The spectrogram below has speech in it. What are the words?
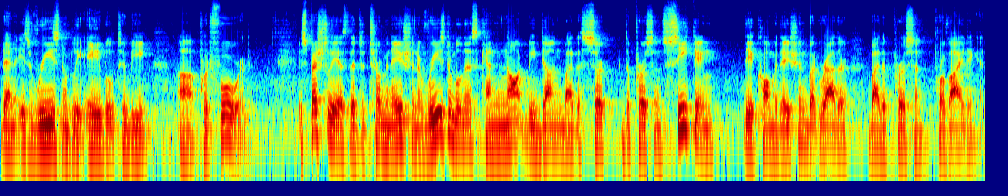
than is reasonably able to be uh, put forward. Especially as the determination of reasonableness cannot be done by the, the person seeking the accommodation, but rather by the person providing it.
